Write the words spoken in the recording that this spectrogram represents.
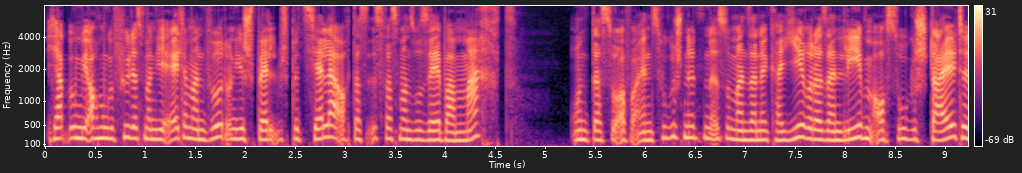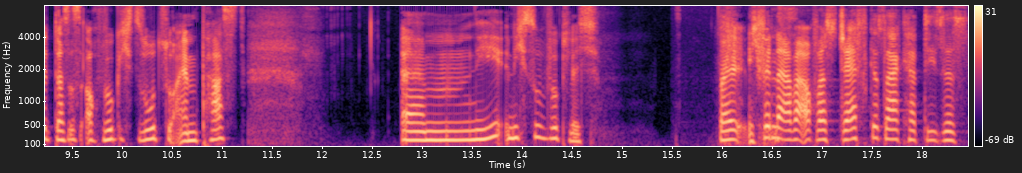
ich habe irgendwie auch ein Gefühl, dass man je älter man wird und je spe spezieller auch das ist, was man so selber macht und das so auf einen zugeschnitten ist und man seine Karriere oder sein Leben auch so gestaltet, dass es auch wirklich so zu einem passt. Ähm, nee, nicht so wirklich. Weil Ich finde aber auch, was Jeff gesagt hat, dieses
